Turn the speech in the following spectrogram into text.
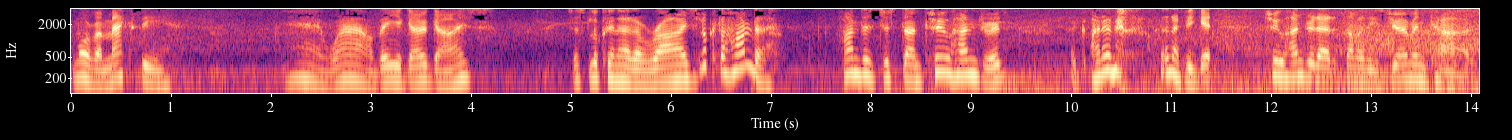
More of a maxi. Yeah. Wow. There you go, guys. Just looking at a ride. Look at the Honda. Honda's just done 200. I don't know. I don't know if you get 200 out of some of these German cars.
